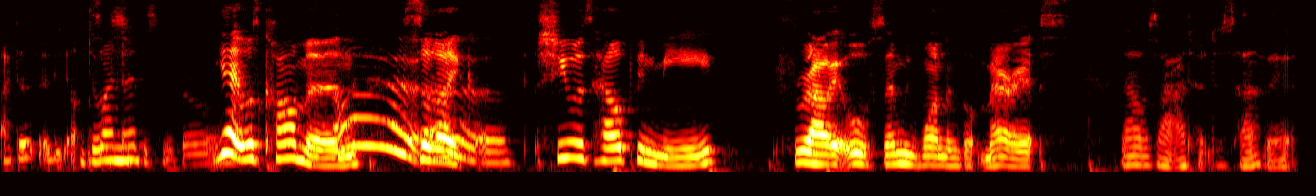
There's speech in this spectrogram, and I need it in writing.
i don't know the answers Do I know this new girl? yeah it was carmen Oh, so like oh. she was helping me throughout it all. So then we won and got merits. And I was like, I don't deserve it.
